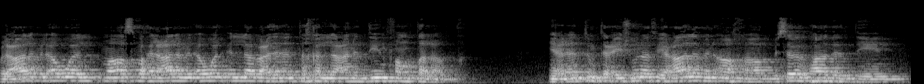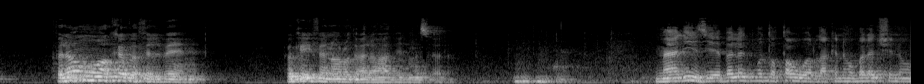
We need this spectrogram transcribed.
والعالم الأول ما أصبح العالم الأول إلا بعد أن تخلى عن الدين فانطلق. يعني أنتم تعيشون في عالم آخر بسبب هذا الدين فلا مواكبة في البين. فكيف نرد على هذه المسألة؟ ماليزيا بلد متطور لكنه بلد شنو؟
